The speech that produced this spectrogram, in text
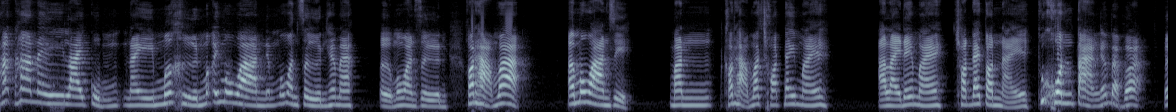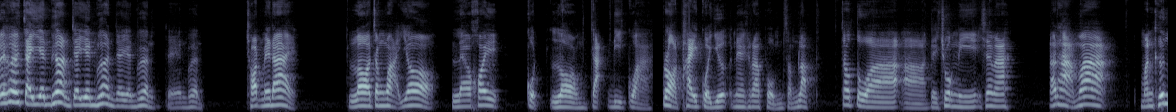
ถ้าถ้าในไลน์กลุ่มในเมื่อคืนเมื่อเอ้ยเมื่อวานเนี่ยเมื่อวันซืนใช่ไหมเออเมื่อวันซืนเขาถามว่า เออเมื่อวานสิ มันเขาถามว่าช็อตได้ไหมอะไรได้ไหมช็อตได้ตอนไหน ทุกคนต่างกันแบบว่าเฮ้ยเฮ้ยใจเย็นเพื่อนใจเย็นเพื่อนใจเย็นเพื่อนใจเย็นเพื่อนช็อตไม่ได้ รอจังหวะย่อแล้วค่อยกดลองจะดีกว่า ปลอดภัยกว่าเยอะนะครับผมสำหรับเจ้าตัวในช่วงนี้ใช่ไหมแล้วถามว่ามันขึ้น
